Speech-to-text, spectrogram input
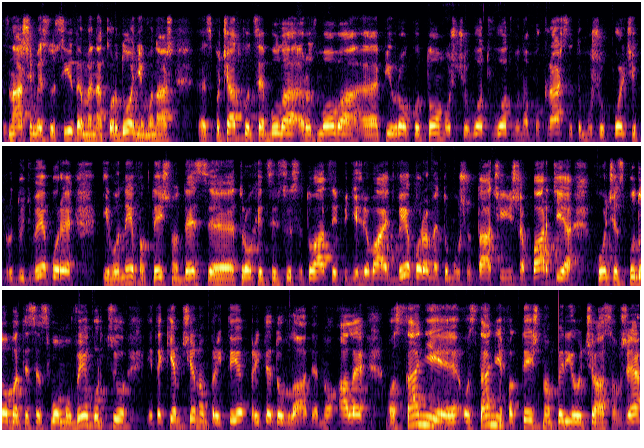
з нашими сусідами на кордоні. Вона ж е, спочатку це була розмова е, півроку тому, що от от воно покращиться, тому що в Польщі пройдуть вибори, і вони фактично десь е, трохи цю всю ситуацію підігрівають виборами, тому що та чи інша партія хоче сподобатися своєму виборцю і таким чином прийти прийти до влади. Ну але останні останній фактично період часу вже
